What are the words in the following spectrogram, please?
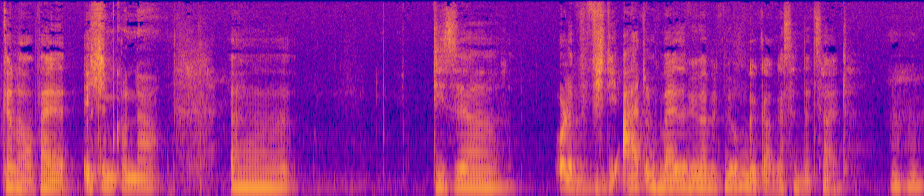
Genau, weil mit ich dem Gründer äh, diese oder wie die Art und Weise, wie man mit mir umgegangen ist in der Zeit. Mhm.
